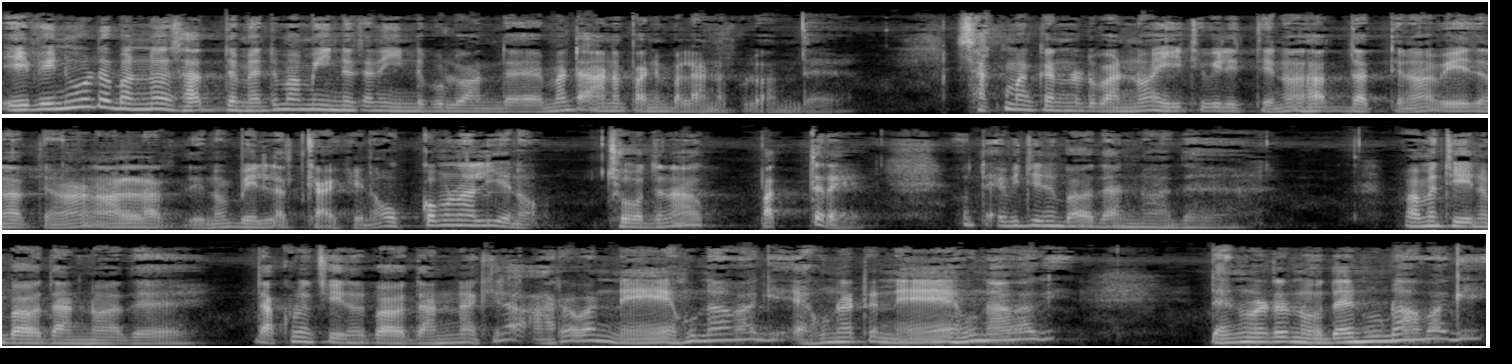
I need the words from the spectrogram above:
ඒ වෙනුවට බලනවා සද්ද මැද මම ඉන්න තැන ඉන්න පුළුවන්ද? මට ආනපන බලන්න පුළුවන්ද? සක්මන් කරනකොට බලනවා හිතවිලිත් වෙනවා, සද්දත් වෙනවා, වේදනත් වෙනවා, නාලලත් දෙනවා, බෙල්ලත් කා කියනවා. ඔක්කොම නලියනවා. චෝදනා පත්‍රය. මොකද ඇවිදින බව දන්නවද? වම තියෙන බව දන්නවද? දකුණ තියෙන බව දන්නා කියලා අරව නෑහුණා වගේ, ඇහුණට නෑහුණා වගේ, දැනුණට නොදැනුණා වගේ.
